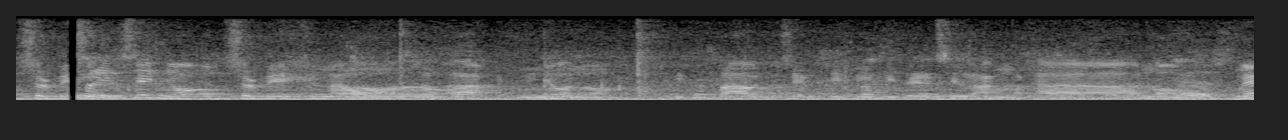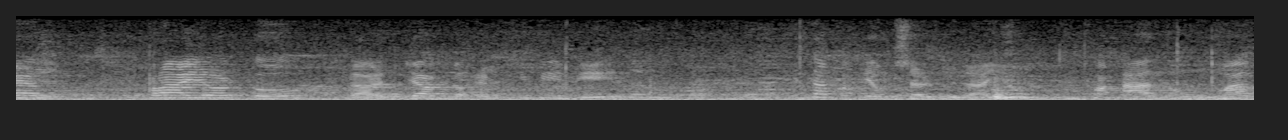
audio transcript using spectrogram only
observation, sa, inyo, observation ng, ng traffic ninyo, no? Itatawag sa MTPB dahil sila ang naka, ano. Yes. Ngayon, prior to the job ng MTPB, dapat i-observe nila yung paano mag,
